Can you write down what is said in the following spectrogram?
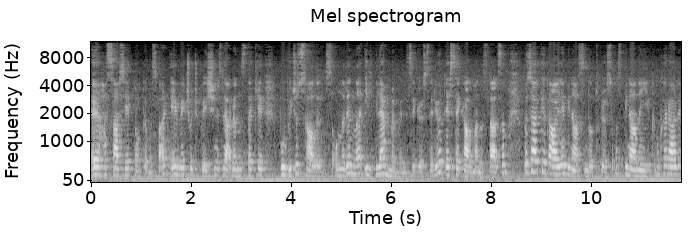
e, hassasiyet noktamız var. Ev ve çocuk ve eşinizle aranızdaki bu vücut sağlığınız onlarınla ilgilenmemenizi gösteriyor. Destek almanız lazım. Özellikle de aile binasında oturuyorsanız binanın yıkım kararı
